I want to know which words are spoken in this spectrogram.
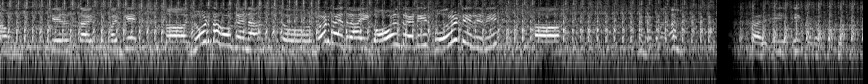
ನಾವು ಕೇಳ್ತಾ ಇದ್ರ ಬಗ್ಗೆ ನೋಡ್ತಾ ಹೋಗೋಣ. ಸೊ ನೋಡ್ತಾ ಇದ್ರ? ಈಗ ಆಲ್ರೆಡಿ ಹೊರಟಿದ್ದೀವಿ ಈ ಕಡೆ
